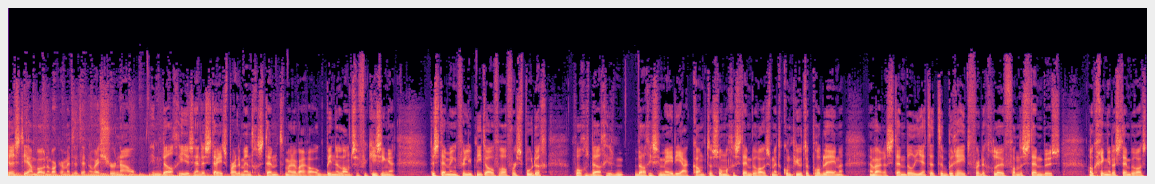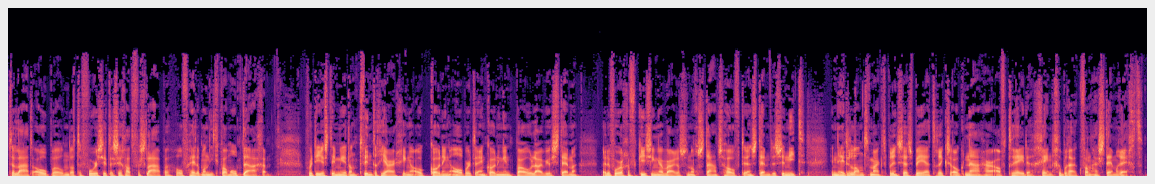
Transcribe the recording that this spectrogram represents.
Christian Bonenbakker met het NOS Journaal. In België zijn de steeds parlement gestemd, maar er waren ook binnenlandse verkiezingen. De stemming verliep niet overal voorspoedig. Volgens Belgische media kampten sommige stembureaus met computerproblemen... en waren stembiljetten te breed voor de gleuf van de stembus. Ook gingen de stembureaus te laat open... omdat de voorzitter zich had verslapen of helemaal niet kwam opdagen. Voor het eerst in meer dan twintig jaar gingen ook koning Albert en koningin Paola weer stemmen. Bij de vorige verkiezingen waren ze nog staatshoofd en stemden ze niet. In Nederland maakte prinses Beatrix ook na haar aftreden geen gebruik van haar stemrecht.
